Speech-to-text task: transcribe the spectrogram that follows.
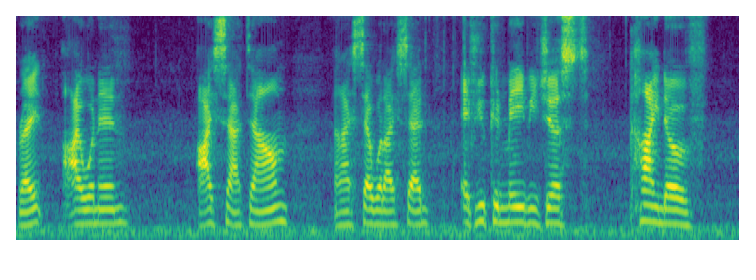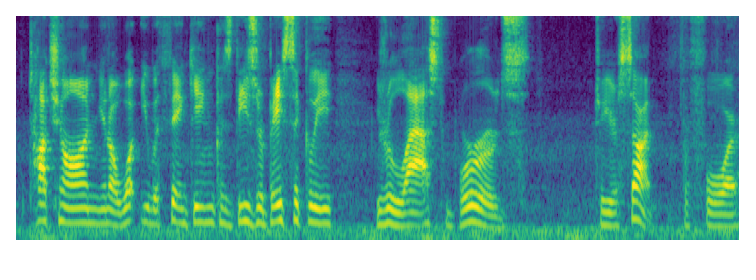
right? I went in. I sat down, and I said what I said. If you can maybe just kind of touch on, you know, what you were thinking, because these are basically your last words to your son before,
